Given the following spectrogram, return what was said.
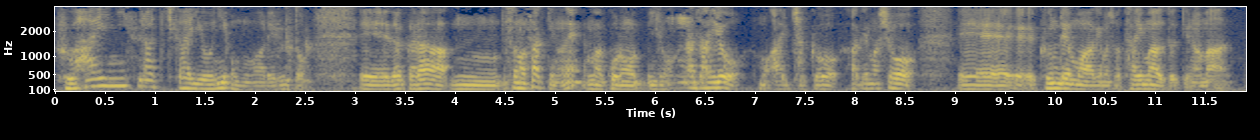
腐敗にすら近いように思われると。えー、だから、うん、そのさっきのね、まあ、このいろんな材料、もう愛着を上げましょう。えー、訓練も上げましょう。タイムアウトっていうのはまあ、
